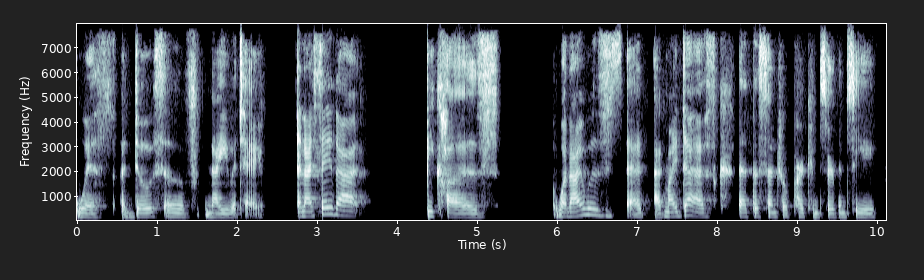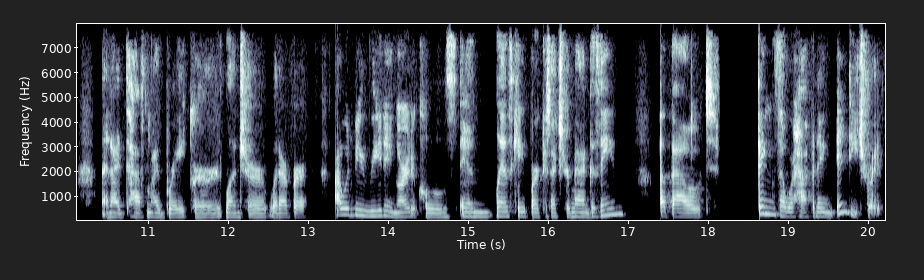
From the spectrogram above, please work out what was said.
with a dose of naivete. And I say that because when I was at, at my desk at the Central Park Conservancy and I'd have my break or lunch or whatever, I would be reading articles in Landscape Architecture magazine about things that were happening in Detroit.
